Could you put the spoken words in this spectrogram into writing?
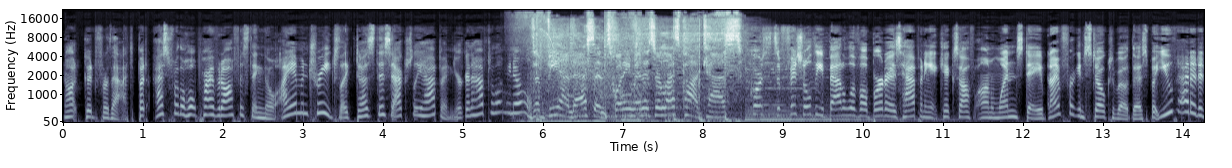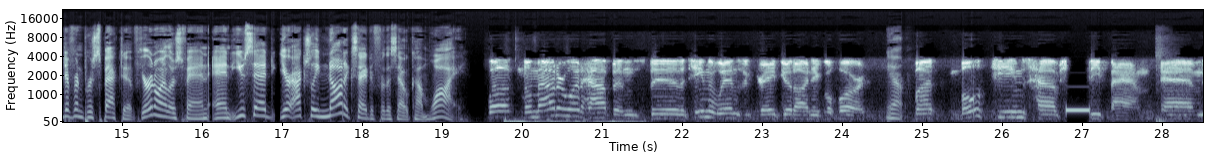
not good for that. But as for the whole private office thing, though, I am intrigued. Like, does this actually happen? You're going to have to let me know. The BNS in 20 minutes or less podcast. Of course, it's official. The Battle of Alberta is happening. It kicks off on Wednesday. And I'm freaking stoked about this. But you've added a different perspective. You're an Oilers fan, and you said you're actually not excited for this outcome. Why? Well, no matter what happens, the the team that wins is great, good on you, go forward. Yeah. But both teams have shitty fans, and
